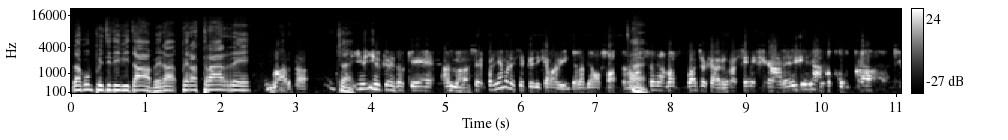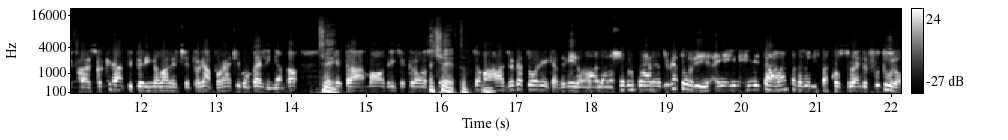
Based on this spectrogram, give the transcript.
la competitività, per, per attrarre. Guarda, cioè. Io, io, credo che allora se prendiamo l'esempio di Camavinga l'abbiamo fatto no? eh. va, va, a giocare una semifinale e Real compra cifre esorbitanti per rinnovare il centrocampo anche con Bellingham no? Sì. perché tra Modric e Cross eh certo. insomma a giocatori Casemiro l'ha lasciato andare a giocatori in, in età avanzata quindi sta costruendo il futuro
